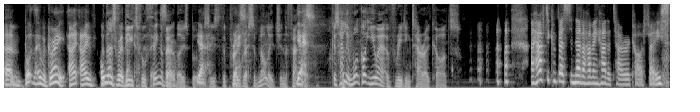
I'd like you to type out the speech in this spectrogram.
Um, but they were great. I, have always read the beautiful kind of thing, thing. about so, those books yeah. is the progress yes. of knowledge and the fact. Yes. Because Helen, what got you out of reading tarot cards? I have to confess to never having had a tarot card face.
